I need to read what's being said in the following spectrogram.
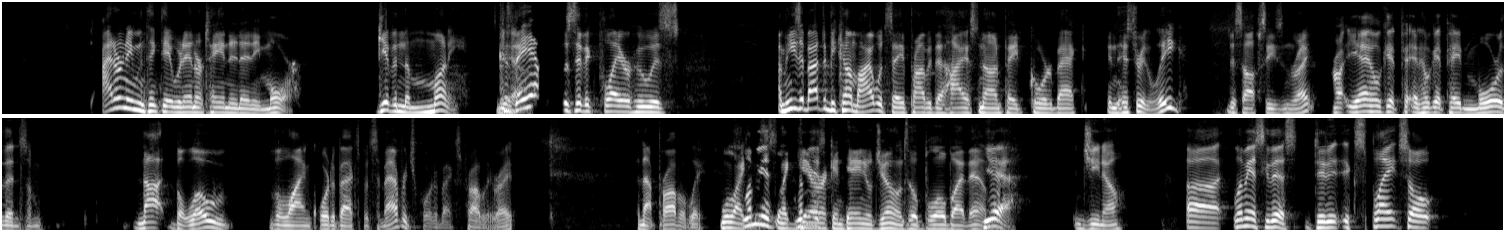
I don't even think they would entertain it anymore, given the money, because yeah. they have a specific player who is I mean, he's about to become, I would say, probably the highest non-paid quarterback in the history of the league this offseason, right? Right. Yeah, he'll get and he'll get paid more than some not below the line quarterbacks, but some average quarterbacks, probably, right? Not probably. Well, like let me ask, like Derek and Daniel Jones, he'll blow by them. Yeah. Gino. Uh, let me ask you this. Did it explain so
